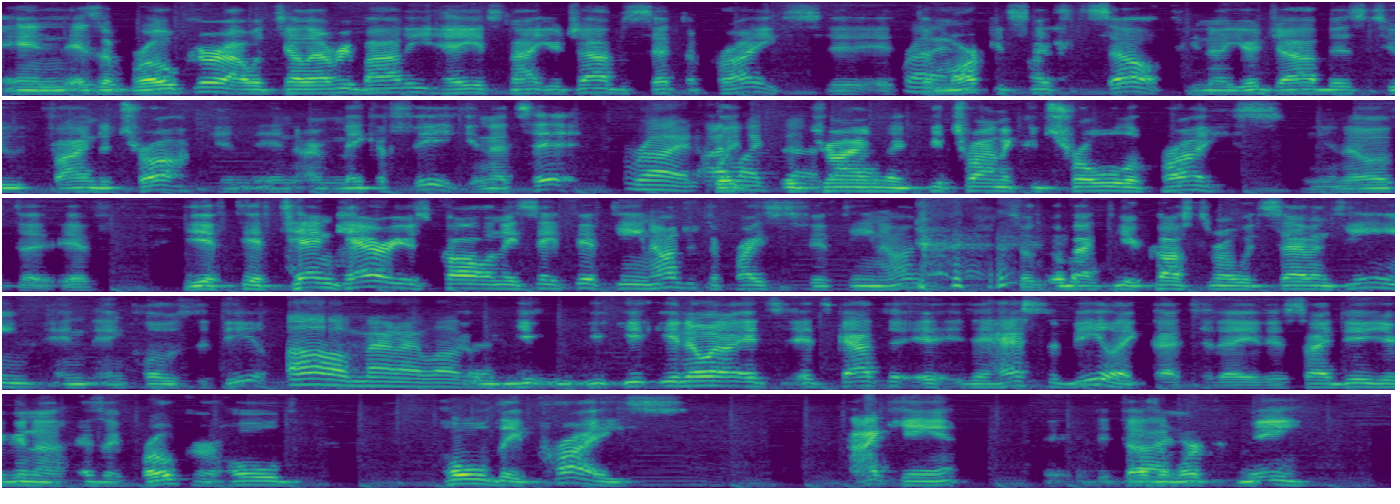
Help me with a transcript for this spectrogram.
And as a broker, I would tell everybody, hey, it's not your job to set the price. It, it- Right. The market sets itself. You know, your job is to find a truck and, and make a fee, and that's it. right. I like that. trying to you're trying to control a price. You know, if the if if if ten carriers call and they say fifteen hundred, the price is fifteen hundred. so go back to your customer with seventeen and, and close the deal. Oh man, I love it. You, you, you know what? It's it's got to it, it has to be like that today. This idea you're gonna as a broker hold hold a price. I can't. It, it doesn't Right. work for me.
